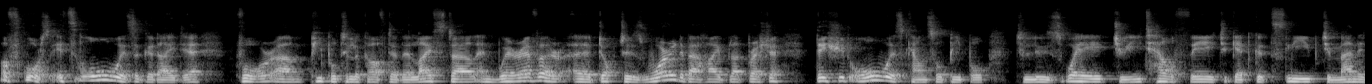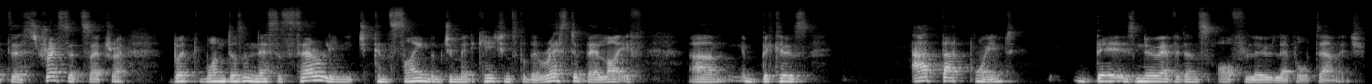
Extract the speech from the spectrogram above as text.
Of course, it's always a good idea for um, people to look after their lifestyle. And wherever a doctor is worried about high blood pressure, they should always counsel people to lose weight, to eat healthy, to get good sleep, to manage their stress, etc. But one doesn't necessarily need to consign them to medications for the rest of their life um, because at that point, there is no evidence of low level damage.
